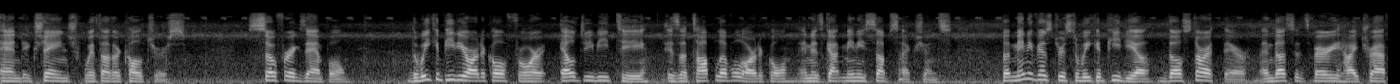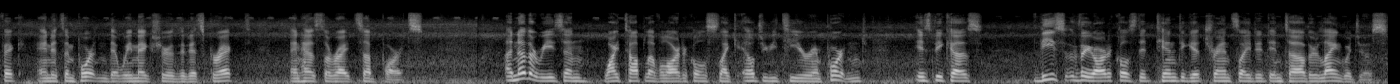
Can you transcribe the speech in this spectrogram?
and exchange with other cultures. So for example, the Wikipedia article for LGBT is a top level article and it's got many subsections. But many visitors to Wikipedia, they'll start there and thus it's very high traffic and it's important that we make sure that it's correct and has the right subparts. Another reason why top level articles like LGBT are important is because these are the articles that tend to get translated into other languages.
